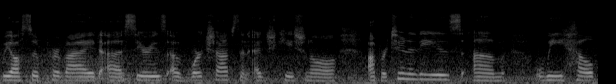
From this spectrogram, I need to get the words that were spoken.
We also provide a series of workshops and educational opportunities. Um, we help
